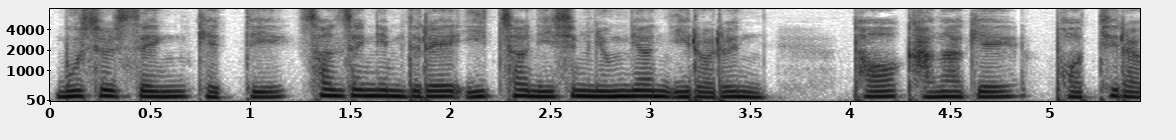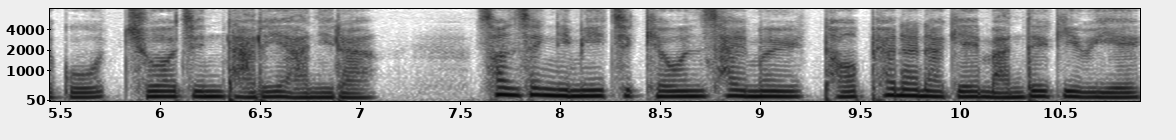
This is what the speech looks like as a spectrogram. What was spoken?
무술생 개띠 선생님들의 2026년 1월은 더 강하게 버티라고 주어진 달이 아니라 선생님이 지켜온 삶을 더 편안하게 만들기 위해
